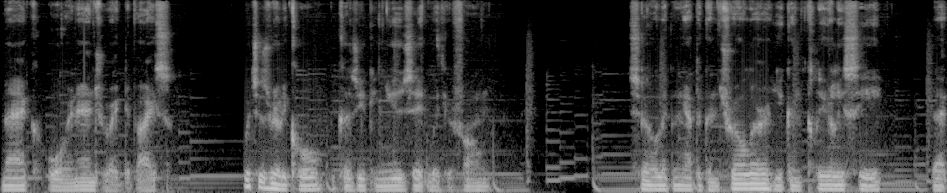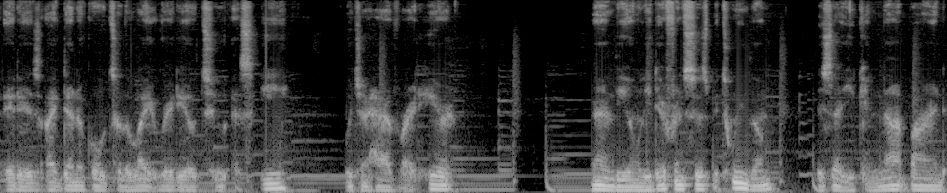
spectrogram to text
Mac, or an Android device which is really cool because you can use it with your phone. So looking at the controller, you can clearly see that it is identical to the LiteRadio 2 SE, which I have right here. And the only differences between them is that you cannot bind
